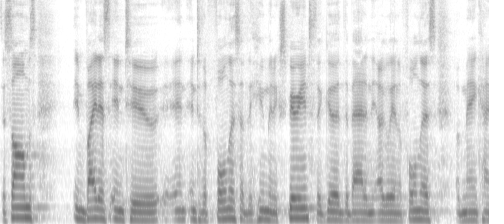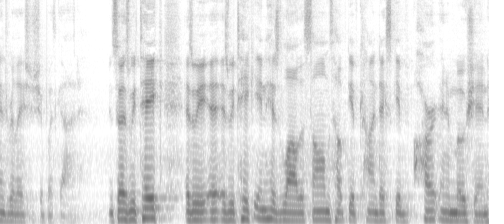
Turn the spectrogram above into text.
The Psalms invite us into, in, into the fullness of the human experience, the good, the bad, and the ugly, and the fullness of mankind's relationship with God. And so as we take, as we, as we take in his law, the Psalms help give context, give heart and emotion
